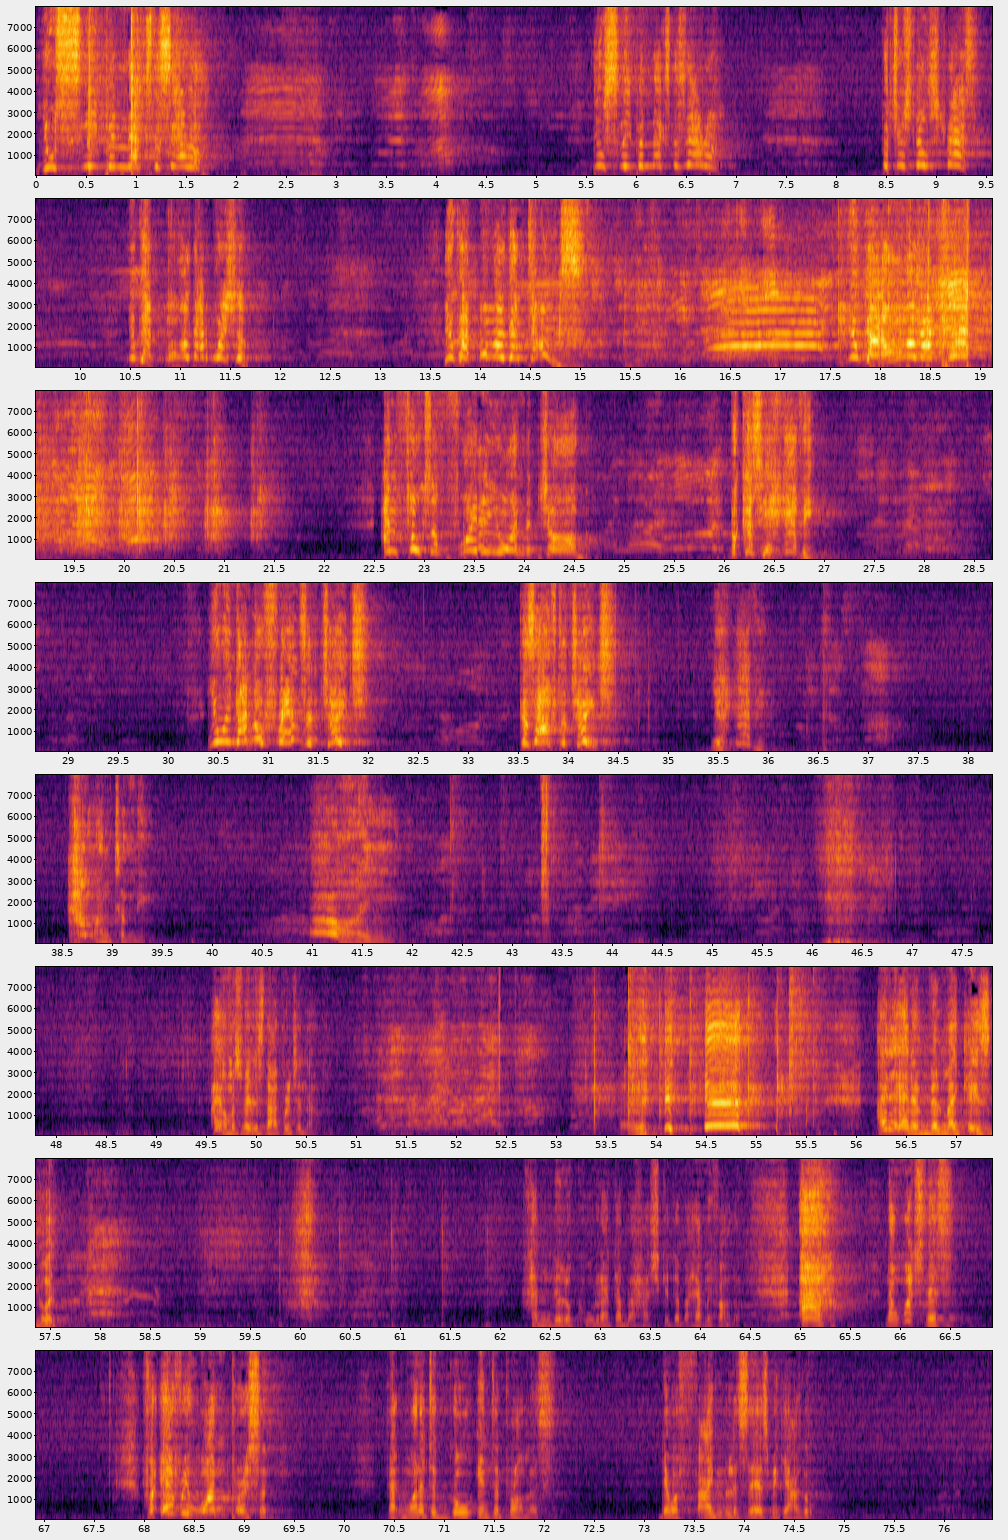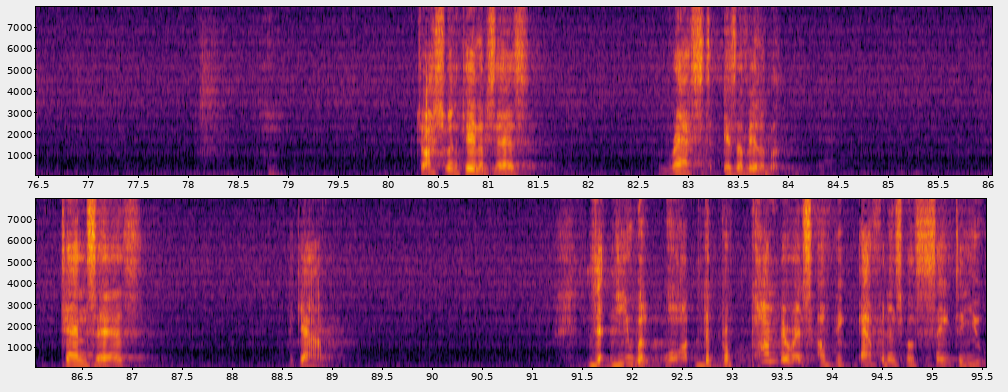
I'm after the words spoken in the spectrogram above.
You sleeping next to Sarah. You sleeping next to Sarah. But you still stressed. You got all that worship. You got all them tongues. You got all that prayer. And folks avoiding you on the job because you're heavy. You ain't got no friends in church. Because after church, you're heavy. Come unto me. Oh, I almost ready to start preaching now. I had to build my case good. Help me, Father. Ah, now watch this. For every one person that wanted to go into promise, there were five people that says we can't go. Joshua and Caleb says, rest is available. 10 says, it can't happen. You will, the preponderance of the evidence will say to you,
